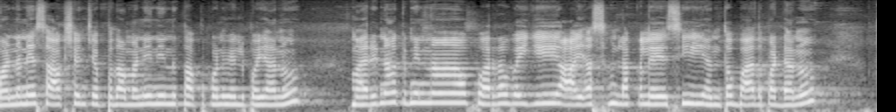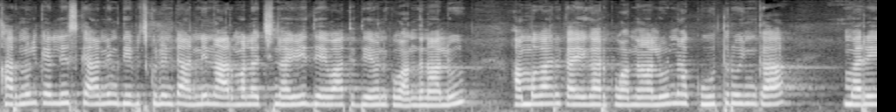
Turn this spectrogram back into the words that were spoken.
మొన్ననే సాక్ష్యం చెప్పుదామని నేను తప్పుకొని వెళ్ళిపోయాను. మరి నాకు నిన్న పొర్ర పోయి ఆయాసం లెక్కలేసి ఎంతో బాధపడ్డాను. కర్నూలుకి వెళ్ళి స్కానింగ్ తీపించుకుని అన్నీ నార్మల్ వచ్చినాయి. దేవాతి దేవునికి వందనాలు. అమ్మగారికి అయ్యగారికి వందనాలు. నా కూతురు ఇంకా మరి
